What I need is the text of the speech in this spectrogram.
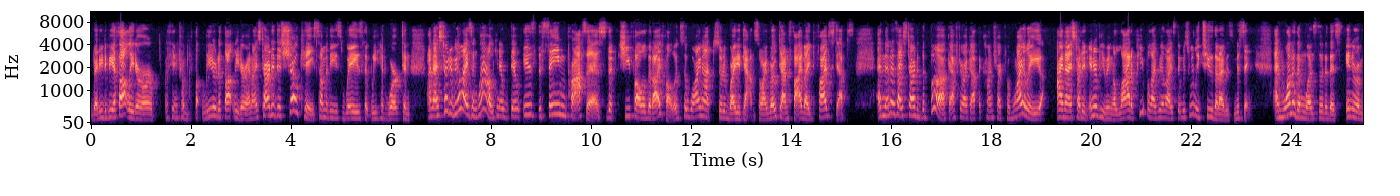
ready to be a thought leader or I think from leader to thought leader. And I started to showcase some of these ways that we had worked. And and I started realizing wow you know there is the same process that she followed that I followed. So why not sort of write it down? So I wrote down five five steps. And then as I started the book after I got the contract from Wiley and I started interviewing a lot of people, I realized there was really two that I was missing. And one of them was sort of this interim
